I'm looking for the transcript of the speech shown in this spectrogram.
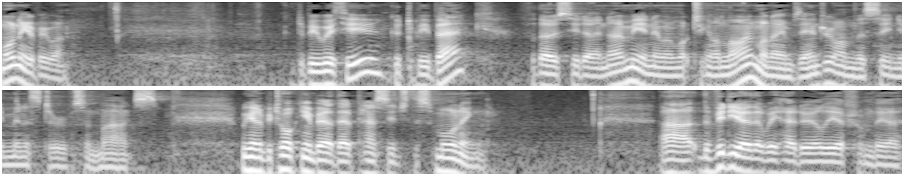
Good morning, everyone. Good to be with you. Good to be back. For those who don't know me and anyone watching online, my name's Andrew. I'm the Senior Minister of St Mark's. We're going to be talking about that passage this morning. Uh, the video that we had earlier from the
